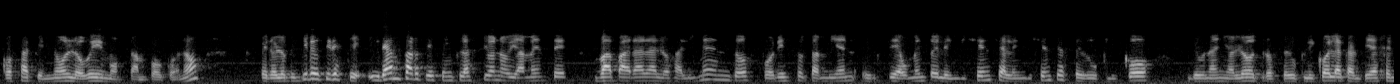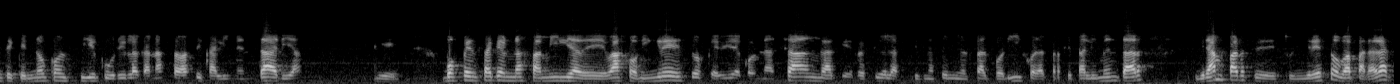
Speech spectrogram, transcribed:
cosa que no lo vemos tampoco, ¿no? Pero lo que quiero decir es que gran parte de esa inflación obviamente va a parar a los alimentos, por eso también este aumento de la indigencia, la indigencia se duplicó de un año al otro, se duplicó la cantidad de gente que no consigue cubrir la canasta básica alimentaria. Eh, vos pensás que en una familia de bajos ingresos, que vive con una changa, que recibe la asignación universal por hijo, la tarjeta alimentar, gran parte de su ingreso va a parar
